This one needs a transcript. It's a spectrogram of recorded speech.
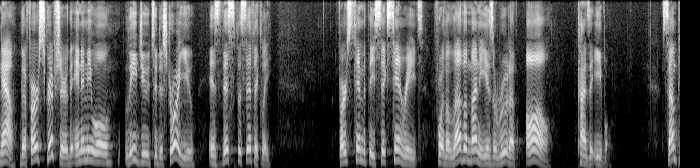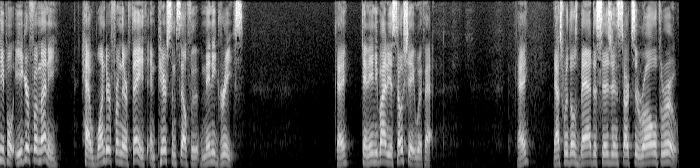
Now, the first scripture the enemy will lead you to destroy you is this specifically. 1 Timothy 6:10 reads, "For the love of money is the root of all kinds of evil. Some people eager for money have wandered from their faith and pierced themselves with many griefs." Okay? Can anybody associate with that? Okay? That's where those bad decisions start to roll through.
